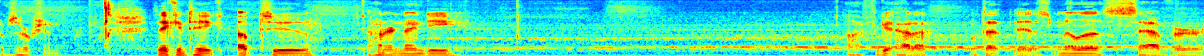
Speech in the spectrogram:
absorption. They can take up to 190. Oh, I forget how to what that is. Millisaver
